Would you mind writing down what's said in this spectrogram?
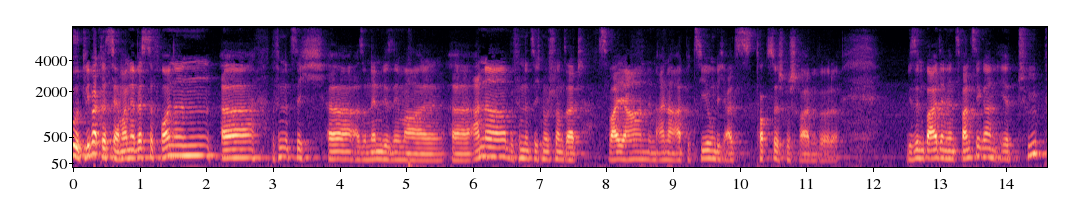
Gut, lieber Christian, meine beste Freundin äh, befindet sich, äh, also nennen wir sie mal äh, Anna, befindet sich nur schon seit zwei Jahren in einer Art Beziehung, die ich als toxisch beschreiben würde. Wir sind beide in den 20ern, ihr Typ,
